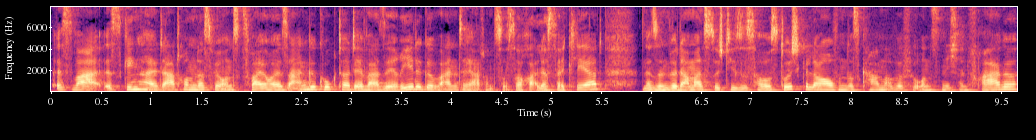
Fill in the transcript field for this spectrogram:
Es, war, es ging halt darum, dass wir uns zwei Häuser angeguckt haben. Er war sehr redegewandt, er hat uns das auch alles erklärt. Und da sind wir damals durch dieses Haus durchgelaufen, das kam aber für uns nicht in Frage.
